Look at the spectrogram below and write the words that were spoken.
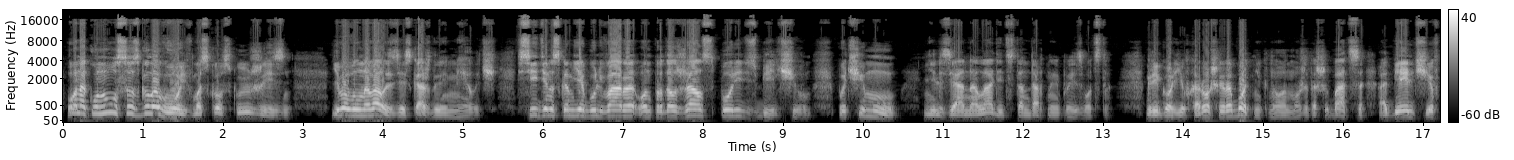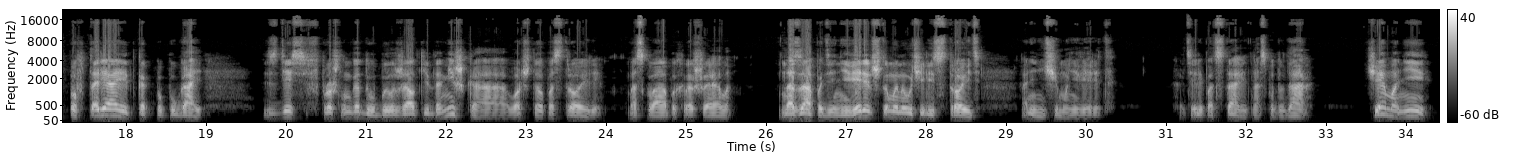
Он окунулся с головой в московскую жизнь. Его волновала здесь каждая мелочь. Сидя на скамье бульвара, он продолжал спорить с Бельчевым. Почему нельзя наладить стандартное производство? Григорьев хороший работник, но он может ошибаться, а Бельчев повторяет, как попугай. Здесь в прошлом году был жалкий домишка, а вот что построили. Москва похорошела. На Западе не верят, что мы научились строить. Они ничему не верят. Хотели подставить нас под удар. Чем они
